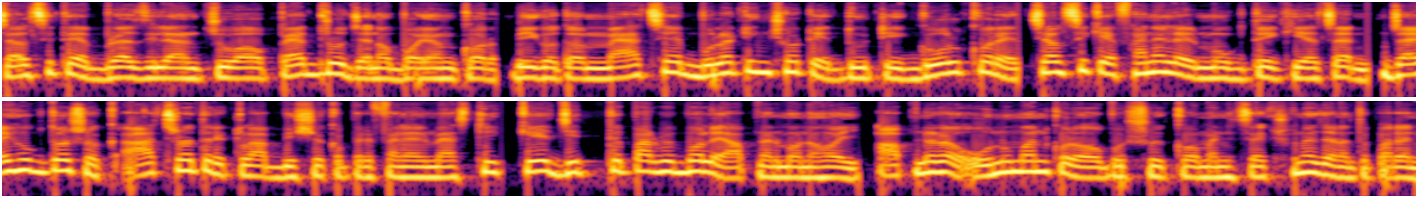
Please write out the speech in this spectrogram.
চেলসিতে ব্রাজিলিয়ান চুয়াও পেদ্রো যেন ভয়ঙ্কর। বিগত ম্যাচে বুলেটিং শটে দুটি গোল করে চেলসিকে ফাইনালের মুখ দেখিয়েছেন। যাই হোক দর্শক, আজ রাতের ক্লাব বিশ্বকাপের ফাইনাল ম্যাচটি কে জিততে পারবে বলে আপনার মনে হয়? আপনারা অনুমান করে অবশ্যই কমেন্ট সেকশনে জানাতে পারেন।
